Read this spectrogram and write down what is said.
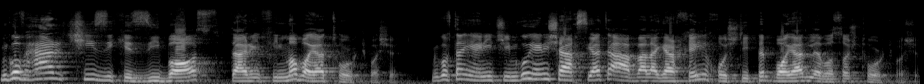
می‌گفت هر چیزی که زیباست در این فیلم ها باید ترک باشه. می‌گفتن یعنی چی؟ میگو یعنی شخصیت اول اگر خیلی خوشتیپه باید لباساش ترک باشه.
